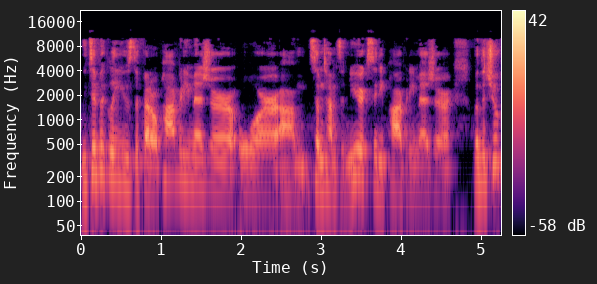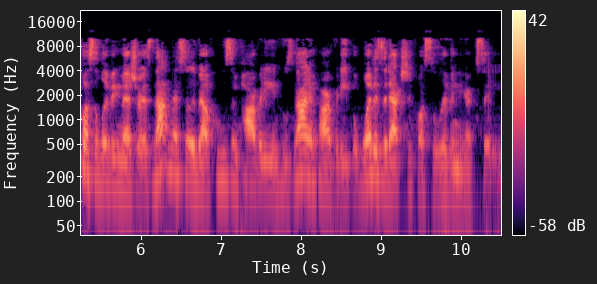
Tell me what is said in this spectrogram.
We typically use the federal poverty measure or um, sometimes the New York City poverty measure. But the true cost of living measure is not necessarily about who's in poverty and who's not in poverty, but what does it actually cost to live in New York City,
